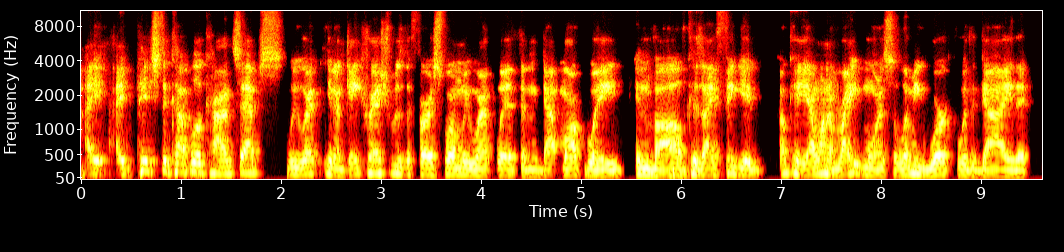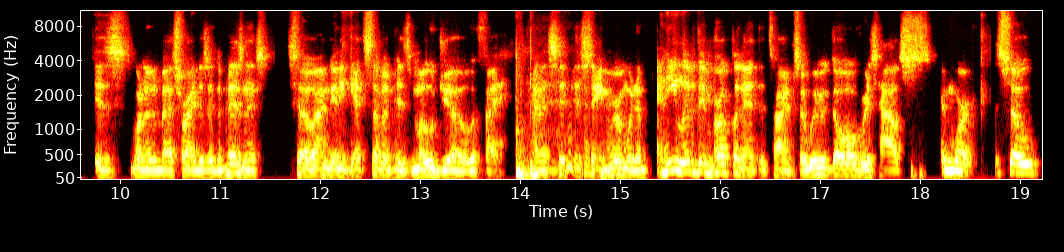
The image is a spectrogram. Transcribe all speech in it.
I, I pitched a couple of concepts. We went, you know, Gatecrasher was the first one we went with and got Mark Waid involved because I figured, okay, I want to write more, so let me work with a guy that is one of the best writers in the business. So I'm going to get some of his mojo if I kind of sit in the same room with him. And he lived in Brooklyn at the time, so we would go over his house and work. So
